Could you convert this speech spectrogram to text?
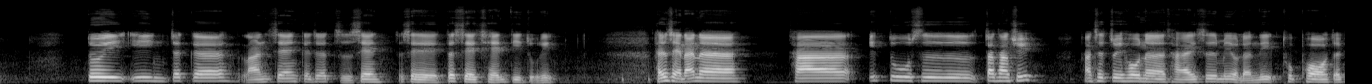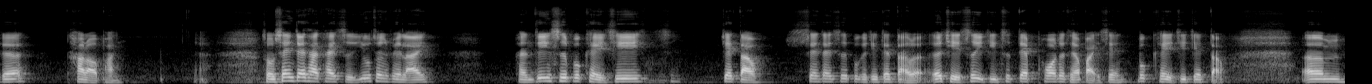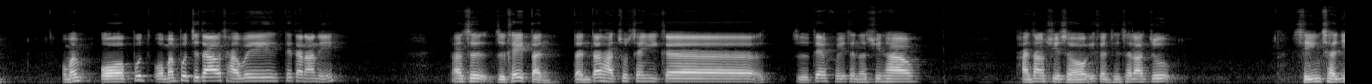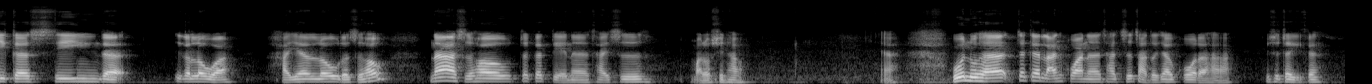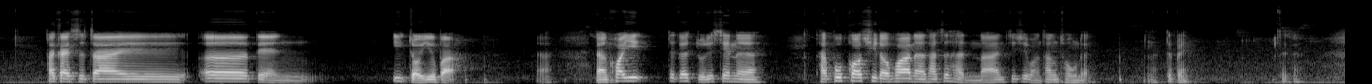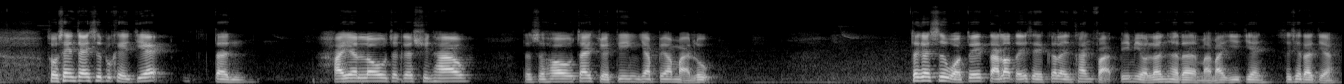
对应这个蓝线跟这个紫线，这些这些前低阻力，很显然呢，它一度是站上去，但是最后呢，它还是没有能力突破这个套牢盘啊。从现在它开始右正回来，肯定是不可以去接刀，现在是不可以去接刀了，而且是已经是跌破这条白线，不可以去接刀，嗯。我们我不我们不知道它会跌到哪里，但是只可以等等到它出现一个止跌回升的讯号，弹上去的时候一根青色蜡烛，形成一个新的一个 low 啊，还要 low 的时候，那时候这个点呢才是买入信号，啊，无论如何这个蓝关呢它迟早都要过的哈，就是这一个，大概是在二点。一左右吧，啊，两块一这个主力线呢，它不过去的话呢，它是很难继续往上冲的，啊，这边，这个，说现在是不可以接，等 higher low 这个讯号的时候再决定要不要买入，这个是我对大陆的一些个人看法，并没有任何的买卖意见，谢谢大家。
